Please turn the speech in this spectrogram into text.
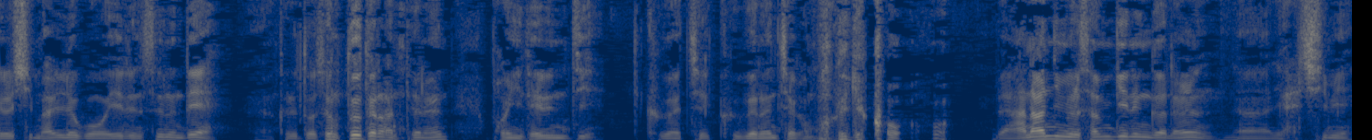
열심히 하려고 애를 쓰는데 그래도 성도들한테는 본이 되는지 그거 그거는 제가 모르겠고 하나님을 섬기는 거는 아, 열심히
